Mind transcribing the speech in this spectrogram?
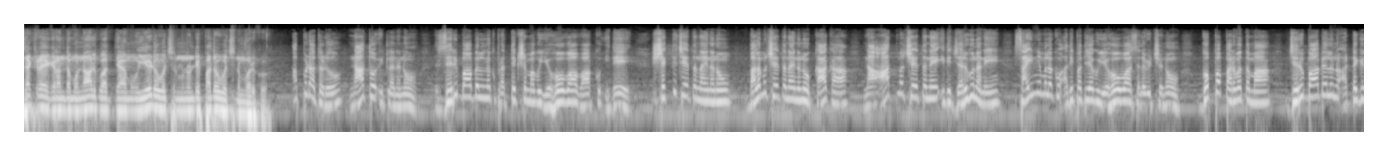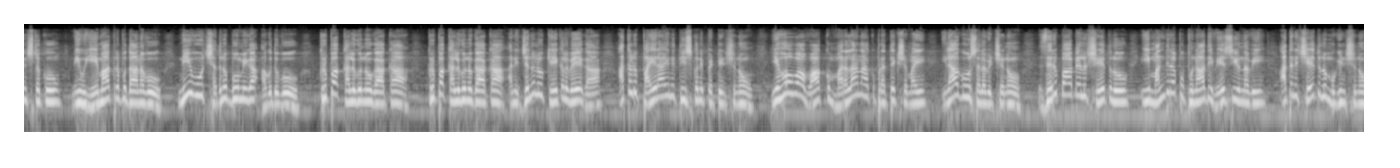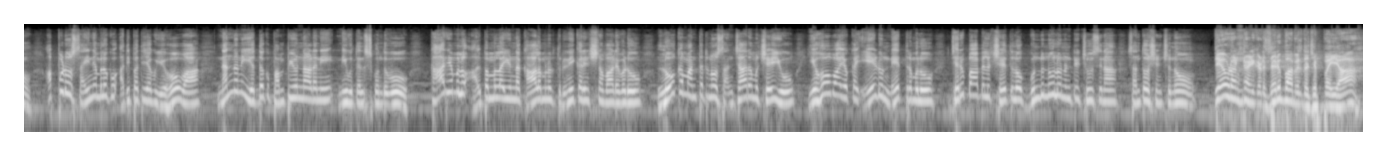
జక్రయ గ్రంథము నాలుగో అధ్యాయము ఏడో వచనం నుండి పదో వచనం వరకు. అప్పుడు అతడు నాతో ఇట్లనను జెరిబాబెలునకు ప్రత్యక్షమగు యెహోవా వాక్కు ఇదే. శక్తి చేతనైనను బలము చేతనైనను కాక నా ఆత్మ చేతనే ఇది జరుగునని సైన్యములకు అధిపతియగు యెహోవా సెలవిచ్చెను. గొప్ప పర్వతమా జెరుబాబెలును అడ్డగించుటకు నీవు ఏమాత్రపు దానవు? నీవు చదును భూమిగా అగుదువు. కృప కలుగునుగాక కృప కలుగునుగాక అని జనులు కేకలు వేయగా అతడు పైరాయిని తీసుకొని పెట్టించును. యహోవా వాక్కు మరలా నాకు ప్రత్యక్షమై ఇలాగూ సెలవిచ్చెను. జెరుబాబేలు చేతులు ఈ మందిరపు పునాది వేసి ఉన్నవి అతని చేతులు ముగించును. అప్పుడు సైన్యములకు అధిపతియగు యహోవా నన్ను నీ యుద్ధకు పంపియున్నాడని నీవు తెలుసుకుందువు. కార్యములు అల్పములయ్యున్న కాలమును తృణీకరించిన వాడెవడు? లోకమంతటను సంచారము చేయు యహోవా యొక్క ఏడు నేత్రములు జరుబాబెల చేతిలో గుండు నూలు నుండి చూసిన సంతోషించును. దేవుడు అంటున్నాడు ఇక్కడ జరుబాబెలతో చెప్పయ్యా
